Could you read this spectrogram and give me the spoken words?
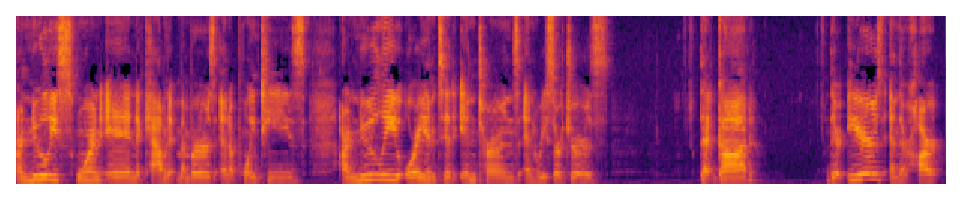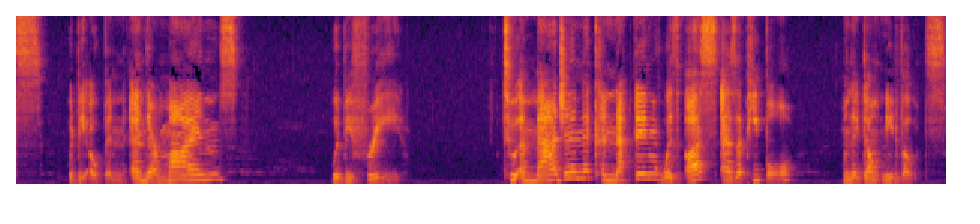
our newly sworn in cabinet members and appointees, our newly oriented interns and researchers, that God, their ears and their hearts would be open and their minds would be free to imagine connecting with us as a people when they don't need votes.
